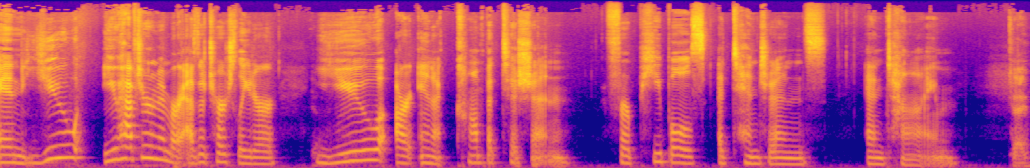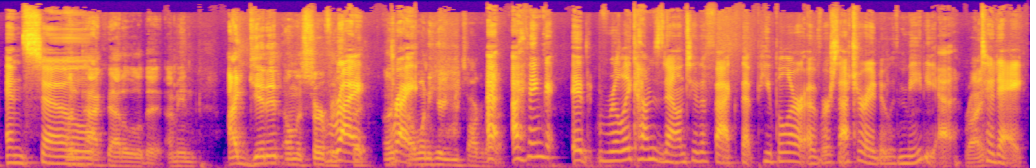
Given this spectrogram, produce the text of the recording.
And you you have to remember as a church leader, you are in a competition for people's attentions and time. okay And so unpack that a little bit i mean i get it on the surface Right, but I- i, want to hear you talk about I, it I think it really comes down to the fact that people are oversaturated with media Right. today.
